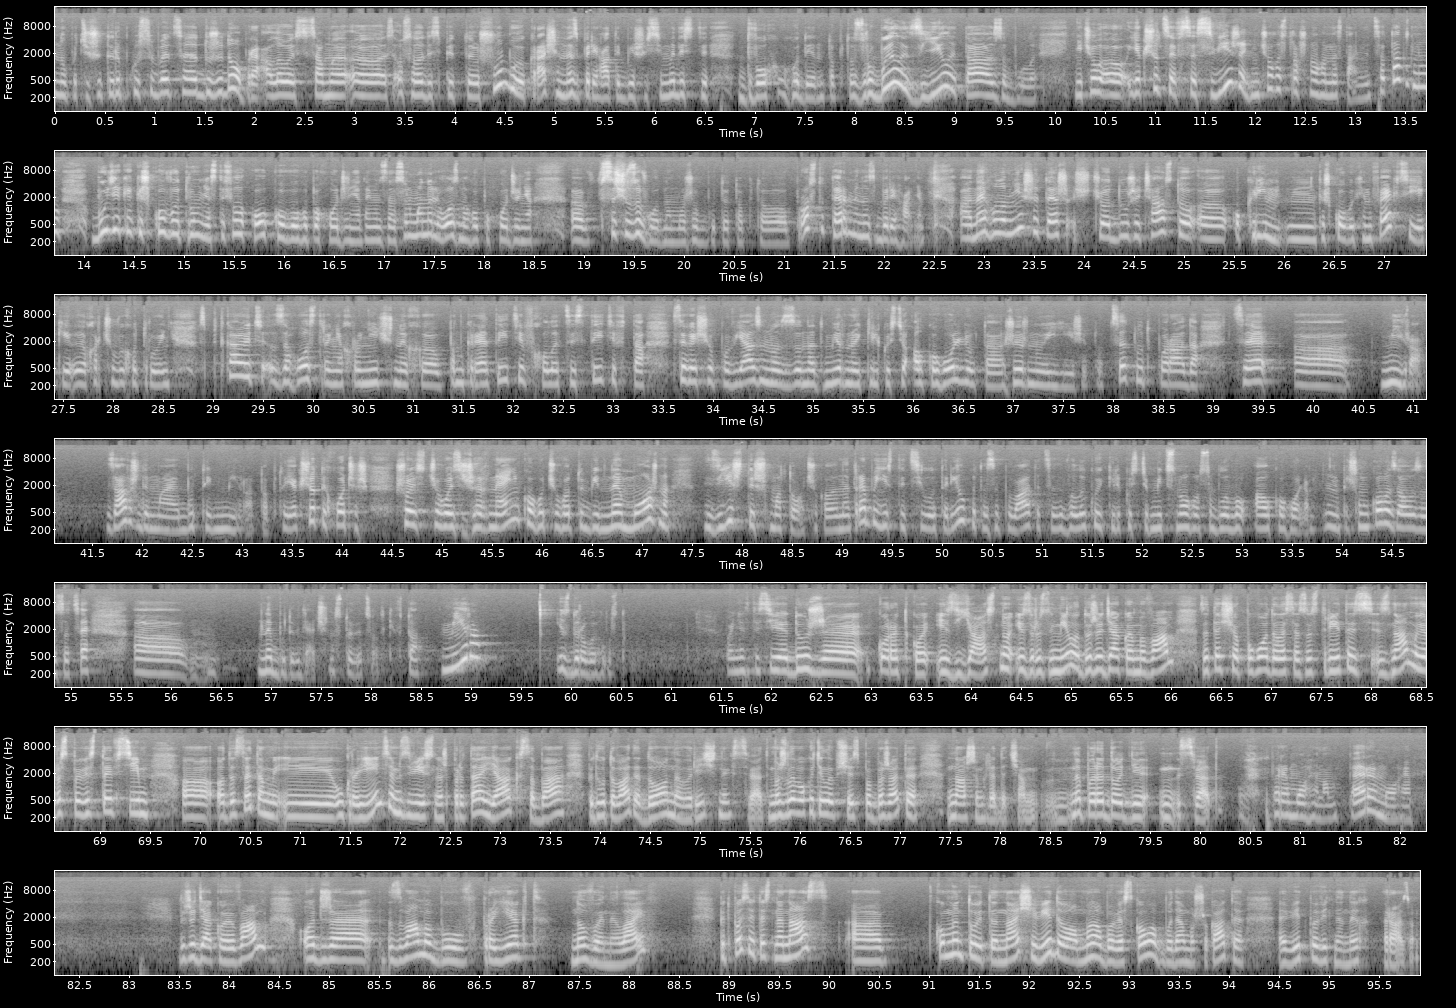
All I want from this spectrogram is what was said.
Ну, потішити рибку себе це дуже добре, але ось саме е, оселедець під шубою краще не зберігати більше 72 годин. Тобто зробили, з'їли та забули. Нічого, е, якщо це все свіже, нічого страшного не станеться. Так, ну будь-яке кишкове отруєння, стафілококового походження, там я не знаю, сальмонельозного походження, е, все що завгодно може бути. Тобто просто терміни зберігання. А найголовніше теж, що дуже часто, е, окрім кишкових інфекцій, які е, харчових отруєнь, спіткають загострення хронічних е, панкреатитів, холециститів та все, що пов'язано з надмірною кількістю алкоголю та жирної їжі. То це тут порада, це е, міра. Завжди має бути міра. Тобто, якщо ти хочеш щось чогось жирненького, чого тобі не можна, з'їж ти шматочок, але не треба їсти цілу тарілку та запивати це великою кількістю міцного, особливо алкоголя. Підшлункова залоза за це е, не буде вдячна 100%. То міра і здоровий глузд. Пані Анастасія, дуже коротко і ясно, і зрозуміло. Дуже дякуємо вам за те, що погодилися зустрітись з нами і розповісти всім е, одеситам і українцям, звісно ж, про те, як себе підготувати до новорічних свят. Можливо, хотіли б щось побажати нашим глядачам напередодні свят. Ой, перемоги нам, перемоги. Дуже дякую вам. Отже, з вами був проєкт Новини Лайф. Підписуйтесь на нас, е, коментуйте наші відео. Ми обов'язково будемо шукати відповідь на них разом.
